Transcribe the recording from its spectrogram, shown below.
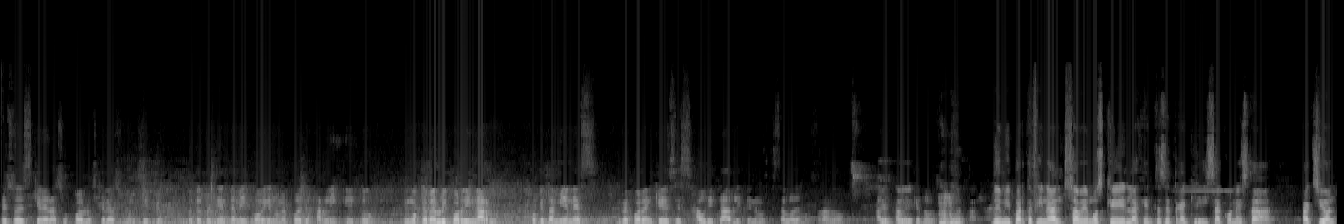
Eso es querer a su pueblo, es querer a su municipio. Ahorita el presidente me dijo, oye, no me puedes dejar líquido y todo. Tengo que verlo y coordinarlo, porque también es, recuerden que es, es auditable y tenemos que estarlo demostrando al Estado eh, que no lo estamos. De mi parte final, sabemos que la gente se tranquiliza con esta acción,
